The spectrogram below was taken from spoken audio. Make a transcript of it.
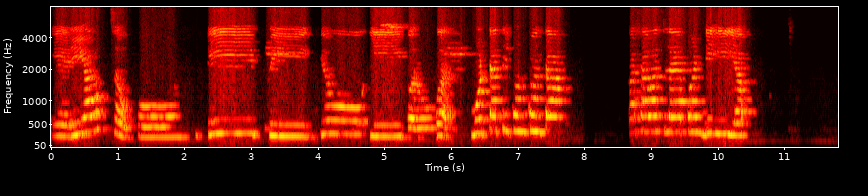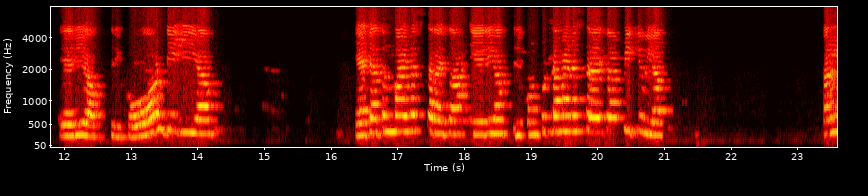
एरिया ऑफ चौकोन डी पी क्यू ई बरोबर. मोठा त्रिकोण कोणता? कसा वाचलाय आपण? डीई एफ एरिया ऑफ त्रिकोण डीई एफ e, याच्यातून मायनस करायचा. एरिया ऑफ त्रिकोण कुठला मायनस करायचा? पी क्यू एफ कारण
